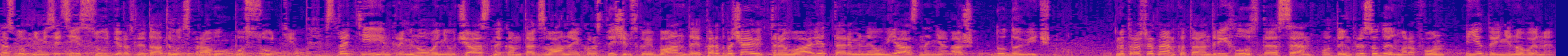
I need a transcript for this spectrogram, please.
Наступні місяці судді розглядатимуть справу по суті. Статті, інкриміновані учасникам так званої Коростишівської банди, передбачають тривалі терміни ув'язнення аж до довічного. Дмитро Святненко та Андрій Хлус, ТСН 1+,1 марафон. Єдині новини.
